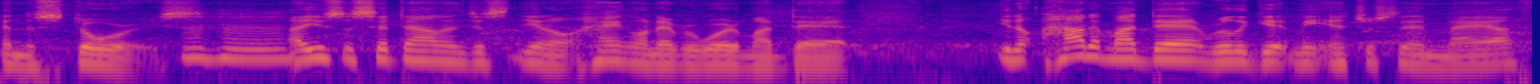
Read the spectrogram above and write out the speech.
and the stories. Mm-hmm. I used to sit down and just, you know, hang on every word of my dad. You know, how did my dad really get me interested in math?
